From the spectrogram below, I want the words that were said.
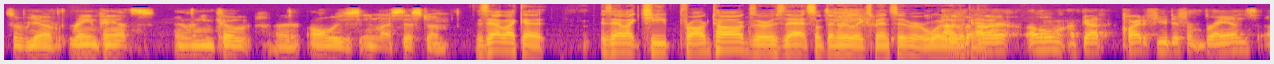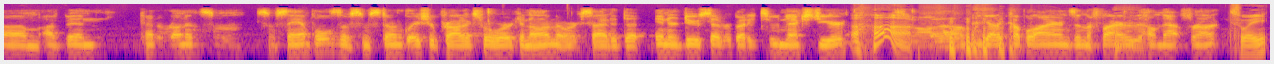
so yeah, rain pants and raincoat are always in my system. Is that like a is that like cheap frog togs, or is that something really expensive, or what are we I've, looking at? I, oh, I've got quite a few different brands. Um, I've been kind of running some some samples of some Stone Glacier products we're working on that we're excited to introduce everybody to next year. Uh huh. So, uh, we got a couple irons in the fire on that front. Sweet.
